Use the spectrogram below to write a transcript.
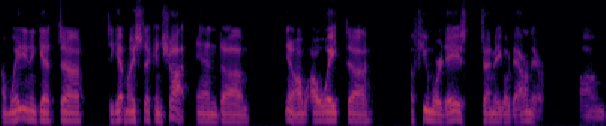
I'm waiting to get uh, to get my second shot. And um, you know I'll, I'll wait uh, a few more days. I may go down there um,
